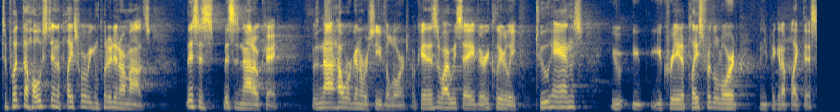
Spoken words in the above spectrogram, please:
to put the host in the place where we can put it in our mouths. This is, this is not okay. This is not how we're going to receive the Lord. Okay, this is why we say very clearly two hands, you, you, you create a place for the Lord, and you pick it up like this.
